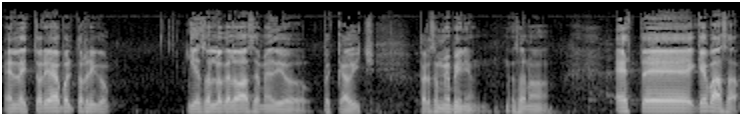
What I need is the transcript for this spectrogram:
en la historia de Puerto Rico. Y eso es lo que lo hace medio pescavich. Pero eso es mi opinión. Eso no. Este, ¿qué pasa?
